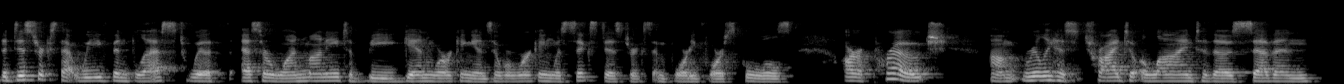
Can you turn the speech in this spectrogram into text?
the districts that we've been blessed with ESSER 1 money to begin working in. So we're working with six districts and 44 schools. Our approach um, really has tried to align to those seven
